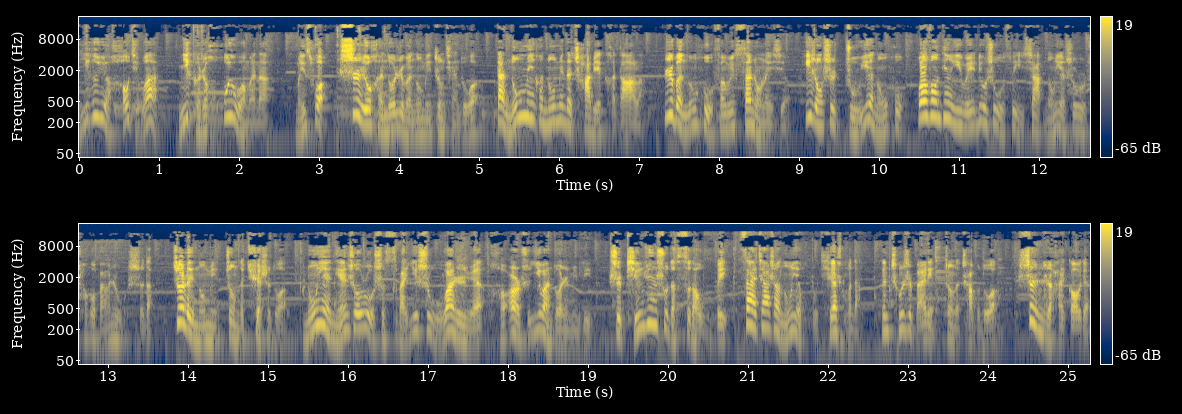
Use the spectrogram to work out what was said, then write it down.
一个月好几万，你搁这忽悠我们呢？没错，是有很多日本农民挣钱多，但农民和农民的差别可大了。日本农户分为三种类型，一种是主业农户，官方定义为六十五岁以下，农业收入超过百分之五十的，这类农民挣的确实多，农业年收入是四百一十五万日元和二十一万多人民币，是平均数的四到五倍，再加上农业补贴什么的，跟城市白领挣的差不多，甚至还高点。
